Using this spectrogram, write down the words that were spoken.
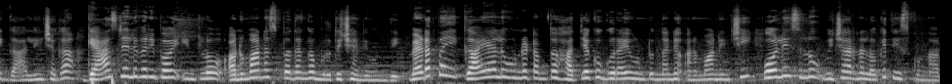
గాలించగా గ్యాస్ డెలివరీ బాయ్ ఇంట్లో అనుమానాస్పదంగా మృతి చెంది ఉంది. మెడపై గాయాలు ఉండటంతో హత్యకు గురై ఉంటుందని అనుమానించి పోలీసులు విచారణలోకి తీసుకున్నారు.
